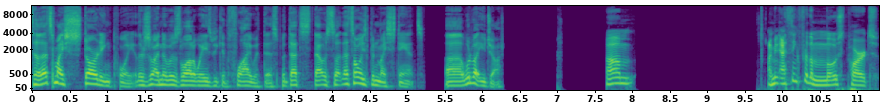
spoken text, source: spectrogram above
so that's my starting point. There's I know there's a lot of ways we could fly with this, but that's that was that's always been my stance. Uh, what about you, Josh? Um, I mean, I think for the most part,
